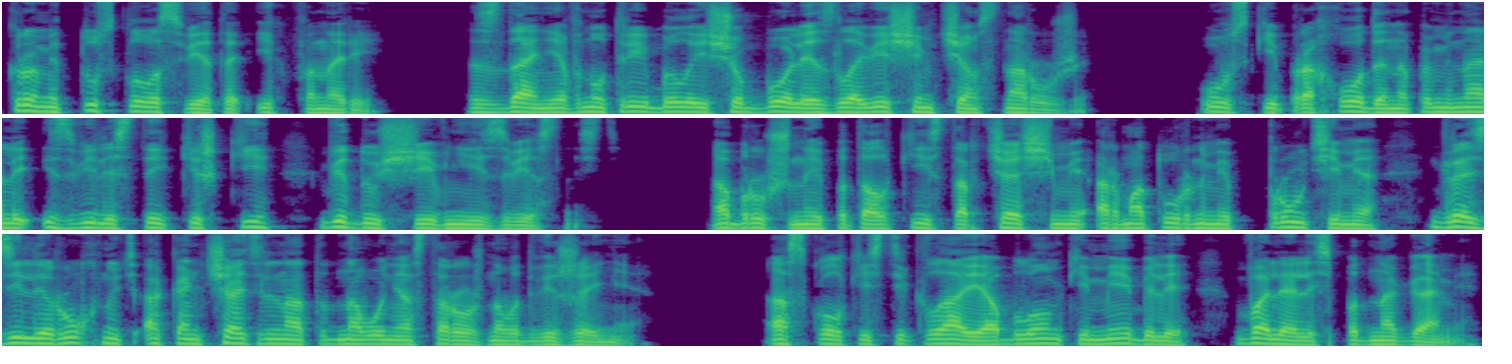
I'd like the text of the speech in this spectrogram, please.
кроме тусклого света их фонарей. Здание внутри было еще более зловещим, чем снаружи. Узкие проходы напоминали извилистые кишки, ведущие в неизвестность. Обрушенные потолки с торчащими арматурными прутьями грозили рухнуть окончательно от одного неосторожного движения. Осколки стекла и обломки мебели валялись под ногами.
